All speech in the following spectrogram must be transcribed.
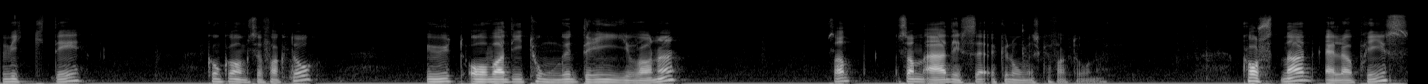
viktig konkurransefaktor utover de tunge driverne sant, som er disse økonomiske faktorene. Kostnad eller pris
